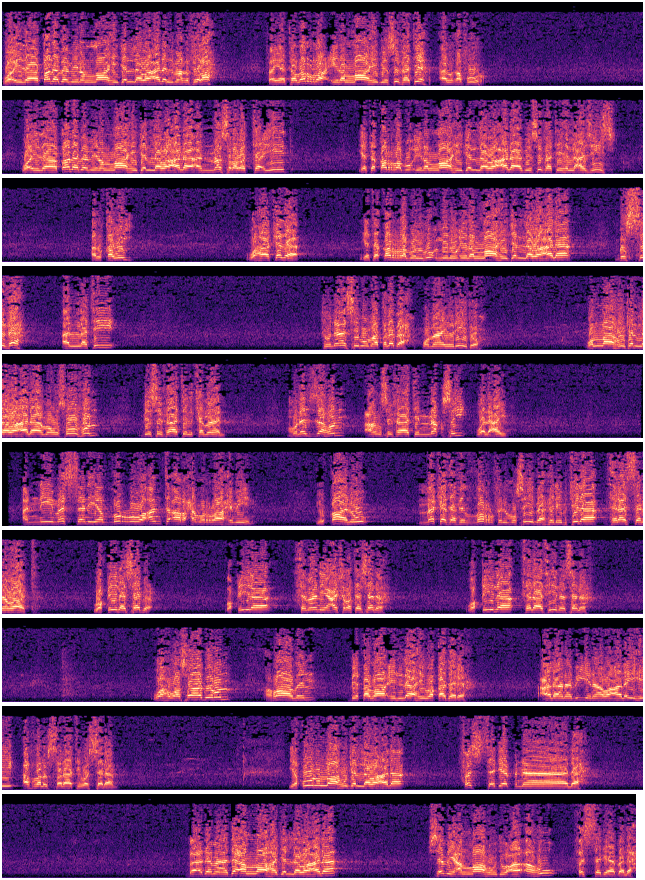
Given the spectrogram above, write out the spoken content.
وإذا طلب من الله جل وعلا المغفرة فيتضرع إلى الله بصفته الغفور. وإذا طلب من الله جل وعلا النصر والتأييد يتقرب إلى الله جل وعلا بصفته العزيز القوي. وهكذا يتقرب المؤمن إلى الله جل وعلا بالصفة التي تناسب مطلبه وما يريده. والله جل وعلا موصوف بصفات الكمال منزه عن صفات النقص والعيب. أني مسني الضر وأنت أرحم الراحمين. يقال مكث في الضر في المصيبة في الابتلاء ثلاث سنوات وقيل سبع وقيل ثمانية عشرة سنة. وقيل ثلاثين سنة. وهو صابر راض بقضاء الله وقدره على نبينا وعليه أفضل الصلاة والسلام. يقول الله جل وعلا فاستجبنا له. بعدما دعا الله جل وعلا سمع الله دعاءه فاستجاب له.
